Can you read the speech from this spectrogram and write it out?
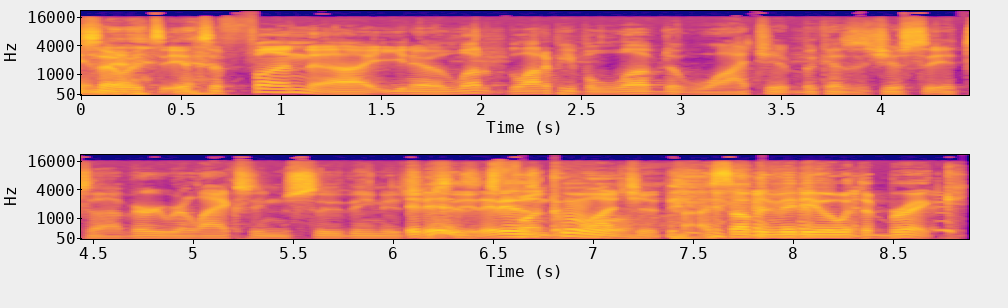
and so that. it's it's a fun. Uh, you know, a lot, a lot of people love to watch it because it's just it's uh, very relaxing and soothing. It's It just is. it's it is fun cool. to watch it. I saw the video with the brick.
